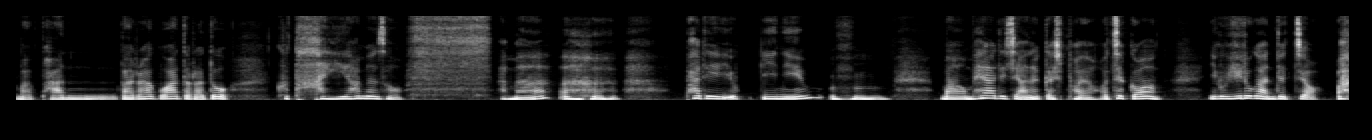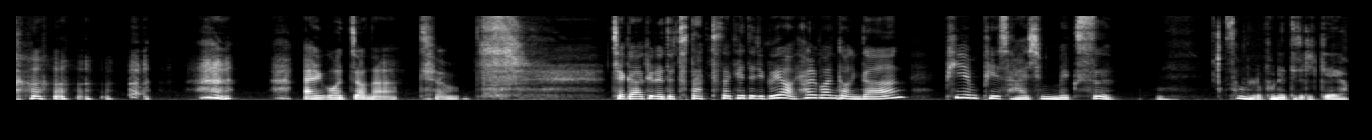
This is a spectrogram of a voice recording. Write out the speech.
막 반발을 하고 하더라도 그거 다 이해하면서 아마 8262님 마음 헤아리지 않을까 싶어요. 어쨌건 이거 위로가 안 됐죠. 아이고 어쩌나 참. 제가 그래도 투닥투닥 해드리고요. 혈관 건강 PMP 40 맥스 음, 선물로 보내드릴게요.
